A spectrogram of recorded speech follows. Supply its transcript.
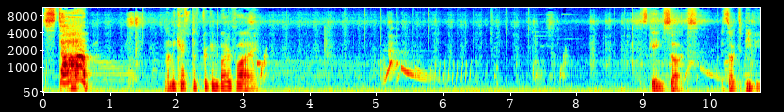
Stop! Let me catch the freaking butterfly. Game sucks. It sucks pee pee.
